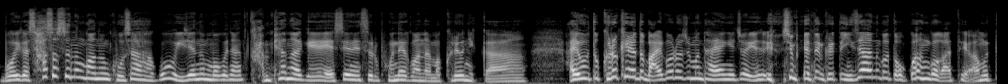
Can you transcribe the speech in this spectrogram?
뭐 이거 사서 쓰는 거는 고사하고 이제는 뭐 그냥 간편하게 SNS로 보내거나 막 그러니까 아유 또 그렇게라도 말 걸어주면 다행이죠. 요즘 애들은 그럴 때 인사하는 것도 없고 한 것 같아요. 아무튼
